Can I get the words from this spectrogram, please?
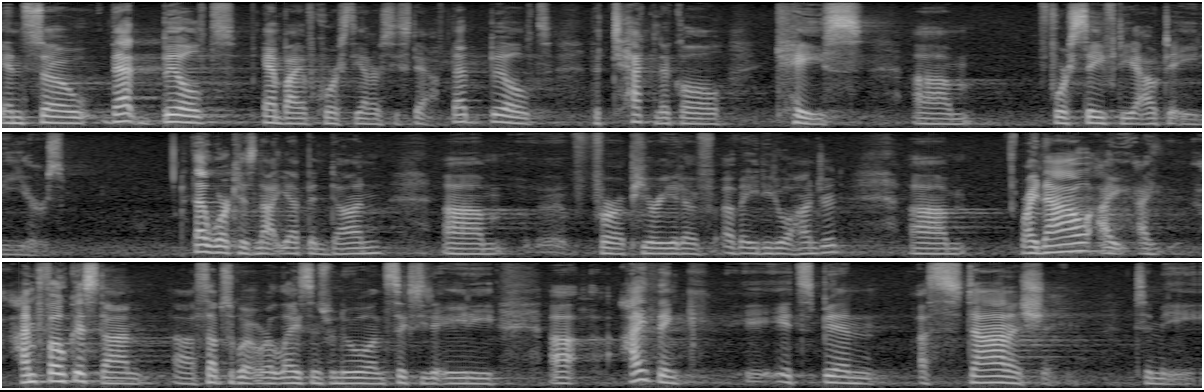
and so that built, and by of course the NRC staff, that built the technical case. Um, for safety out to 80 years. That work has not yet been done um, for a period of, of 80 to 100. Um, right now, I, am focused on uh, subsequent license renewal in 60 to 80. Uh, I think it's been astonishing to me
